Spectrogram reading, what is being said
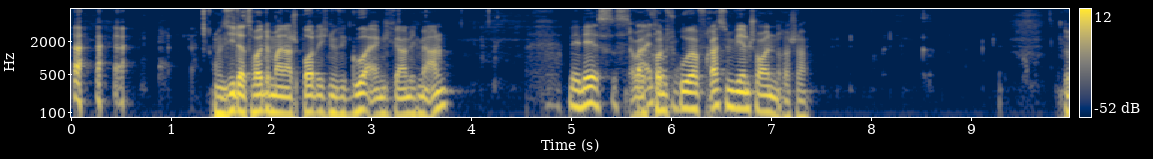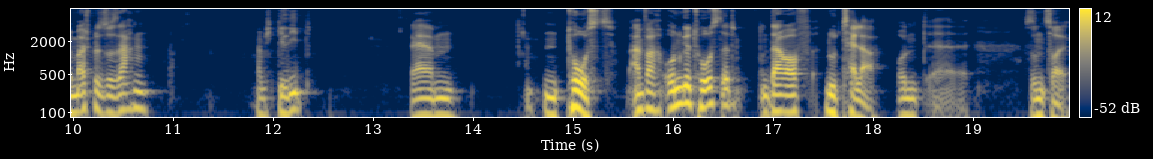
Man sieht das heute meiner sportlichen Figur eigentlich gar nicht mehr an. Nee, nee, es ist Aber ich konnte früher fressen wie ein Scheunendrescher. Zum Beispiel so Sachen habe ich geliebt. Ähm, ein Toast. Einfach ungetoastet und darauf Nutella und äh, so ein Zeug.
